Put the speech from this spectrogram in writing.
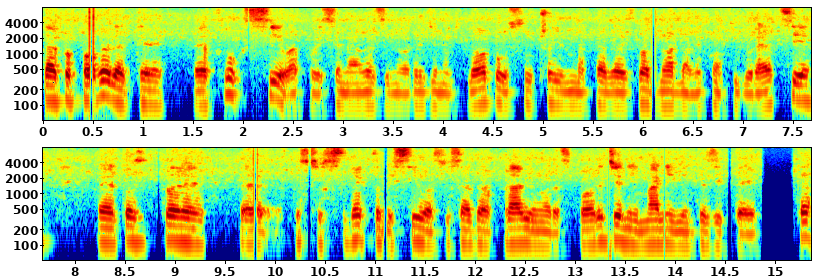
Da ako pogledate e, fluks sila koji se nalazi na određenom zglobu u slučajima kada je zglob normalne konfiguracije, e, to, to je da su vektori sila su sada pravilno raspoređeni manjeg intenziteta,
